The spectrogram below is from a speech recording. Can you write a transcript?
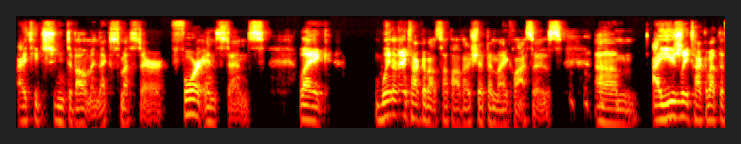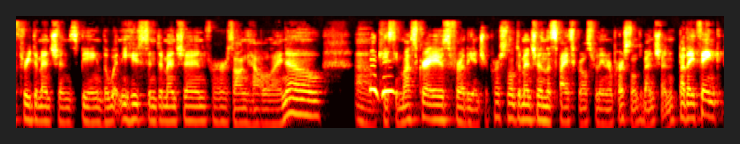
I teach student development next semester. For instance, like when I talk about self authorship in my classes, um, I usually talk about the three dimensions being the Whitney Houston dimension for her song How Will I Know, um, Kacey Musgraves for the interpersonal dimension, the Spice Girls for the interpersonal dimension. But I think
